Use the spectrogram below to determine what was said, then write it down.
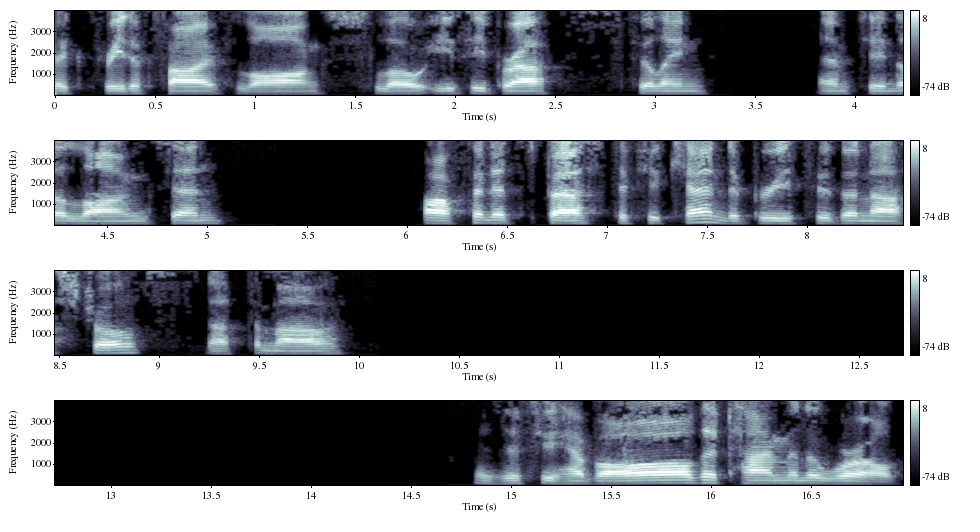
Take three to five long, slow, easy breaths, filling, emptying the lungs. And often it's best, if you can, to breathe through the nostrils, not the mouth. As if you have all the time in the world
